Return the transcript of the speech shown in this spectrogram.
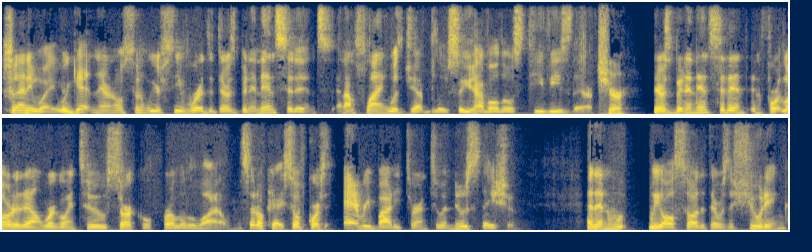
So anyway, we're getting there, and all of a sudden we receive word that there's been an incident, and I'm flying with JetBlue, so you have all those TVs there. Sure. There's been an incident in Fort Lauderdale, and we're going to circle for a little while. I said, okay. So of course everybody turned to a news station, and then we all saw that there was a shooting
